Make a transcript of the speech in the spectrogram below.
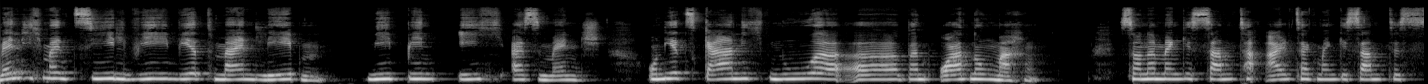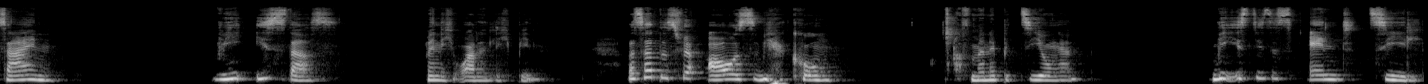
Wenn ich mein Ziel, wie wird mein Leben, wie bin ich als Mensch und jetzt gar nicht nur äh, beim Ordnung machen, sondern mein gesamter Alltag, mein gesamtes Sein, wie ist das, wenn ich ordentlich bin? Was hat das für Auswirkung auf meine Beziehungen? Wie ist dieses Endziel?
